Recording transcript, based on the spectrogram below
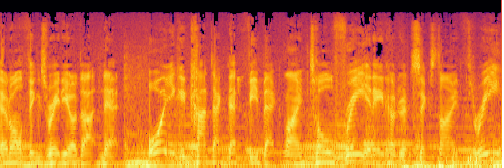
at allthingsradio.net. Or you can contact that feedback line toll free at 800 693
